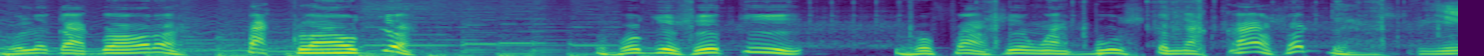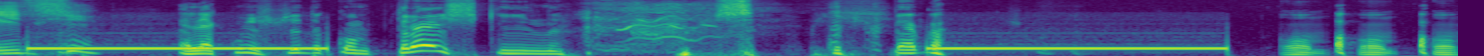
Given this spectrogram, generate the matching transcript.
Vou ligar agora pra Cláudia. Eu vou dizer que vou fazer uma busca na casa dela. Vixe. Ela é conhecida como Três Esquinas. Pega. Om, om, om.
